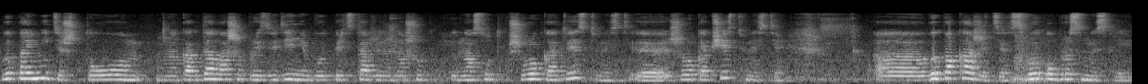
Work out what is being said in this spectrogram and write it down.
Вы поймите, что когда ваше произведение будет представлено на, на суд широкой ответственности, э, широкой общественности, Э, вы покажете свой образ мыслей,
